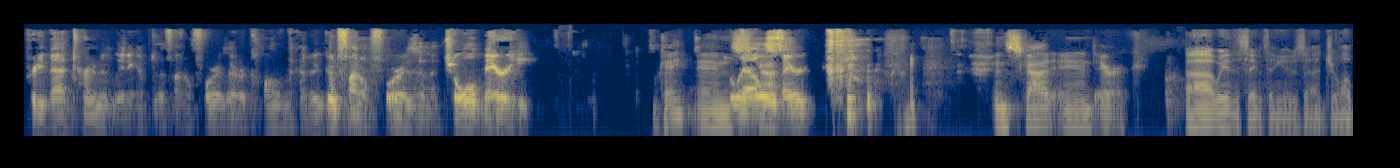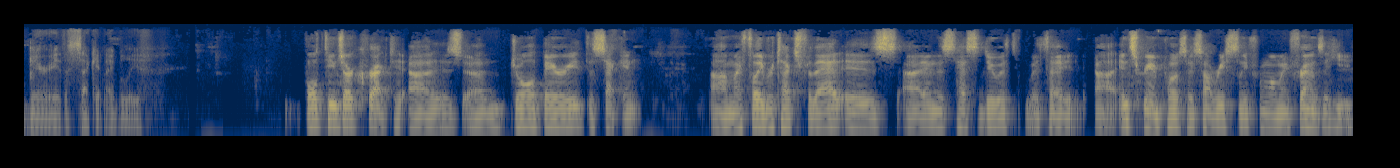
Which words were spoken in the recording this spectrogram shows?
pretty bad tournament leading up to the Final Four, as I recall. And had a good Final Four as uh, Joel Berry. Okay, and Joel Scott, Berry. and Scott and Eric. Uh, we had the same thing. It was uh, Joel Berry, the second, I believe. Both teams are correct. Uh, is uh, Joel Berry the second? Uh, my flavor text for that is, uh, and this has to do with with a uh, Instagram post I saw recently from one of my friends that he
